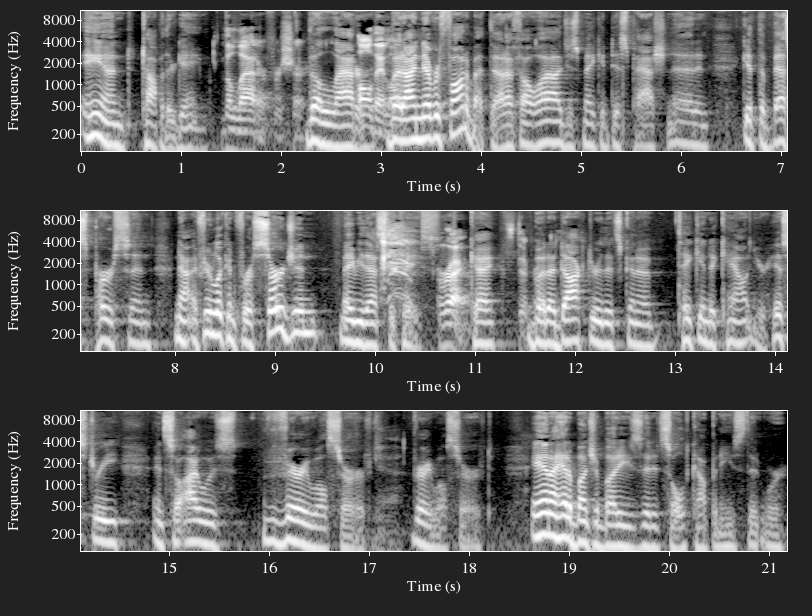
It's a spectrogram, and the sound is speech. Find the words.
and top of their game. The latter for sure. The latter. All day long. But I never thought about that. I thought, well, I'll just make it dispassionate and get the best person. Now, if you're looking for a surgeon, maybe that's the case. Right. Okay. But a doctor that's going to take into account your history. And so I was very well served. Yeah. Very well served. And I had a bunch of buddies that had sold companies that were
